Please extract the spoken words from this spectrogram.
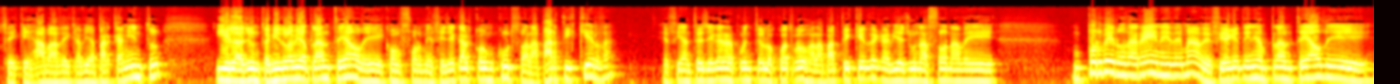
se quejaba de que había aparcamiento y el ayuntamiento lo había planteado de conforme se llega al concurso a la parte izquierda, decía antes de llegar al puente de los cuatro ojos a la parte izquierda que había una zona de un porvero de arena y demás, decía que tenían planteado de,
